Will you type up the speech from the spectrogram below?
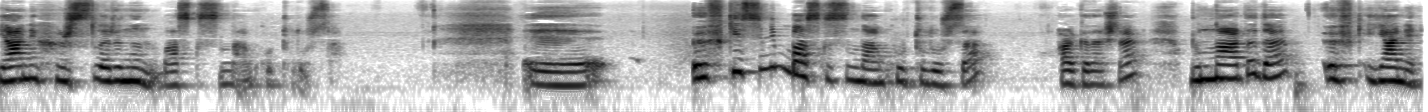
Yani hırslarının baskısından kurtulursa. Ee, öfkesinin baskısından kurtulursa arkadaşlar bunlarda da öfke yani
